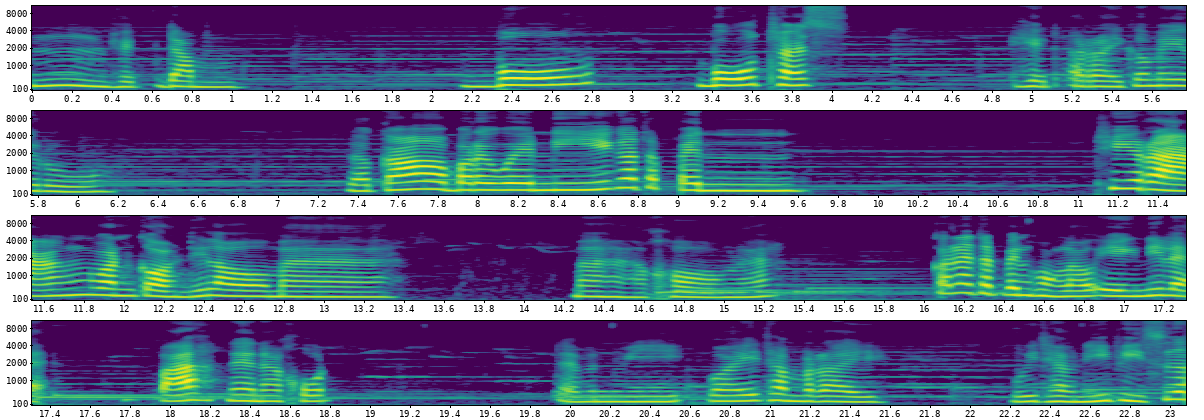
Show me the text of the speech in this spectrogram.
อืม เห็ดดำโบโบทัสเห็ดอะไรก็ไม่รู้ แล้วก็บริเวณนี้ก็จะเป็น ที่ร้างวันก่อนที่เรามา มาหาของนะ ก็น่าจะเป็นของเราเองนี่แหละ ปะในอนาคต แต่มันมีไว้ทำอะไรอุ้ยแถวนี้ผีเสื้อ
